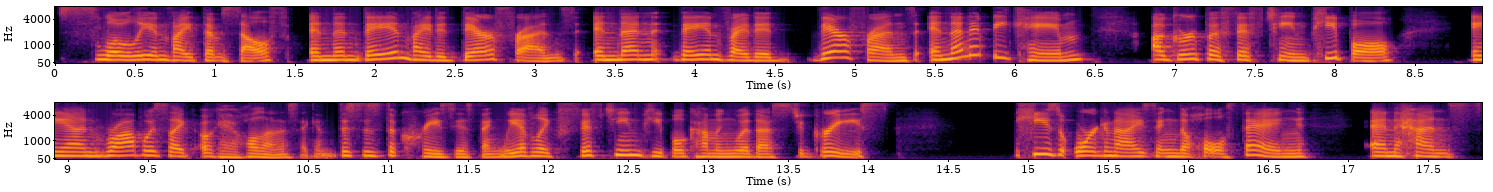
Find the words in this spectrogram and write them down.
slowly invite themselves, and then they invited their friends, and then they invited their friends, and then it became a group of 15 people. And Rob was like, okay, hold on a second. This is the craziest thing. We have like 15 people coming with us to Greece. He's organizing the whole thing. And hence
